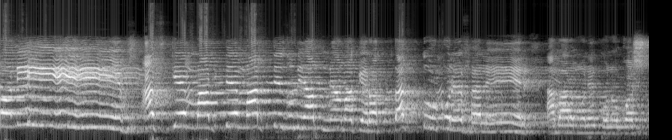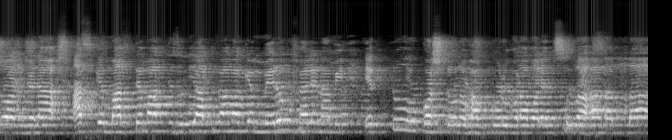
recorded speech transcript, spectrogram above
মনি আজকে মারতে মারতে যদি আপনি আমাকে রক্তাক্ত করে ফেলেন, আমার মনে কোনো কষ্ট আসবে না। আজকে মারতে মারতে যদি আপনি আমাকে মেরেও ফেলেন, আমি একটু কষ্ট অনুভব করব না। বলেন সুবাহান আল্লাহ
